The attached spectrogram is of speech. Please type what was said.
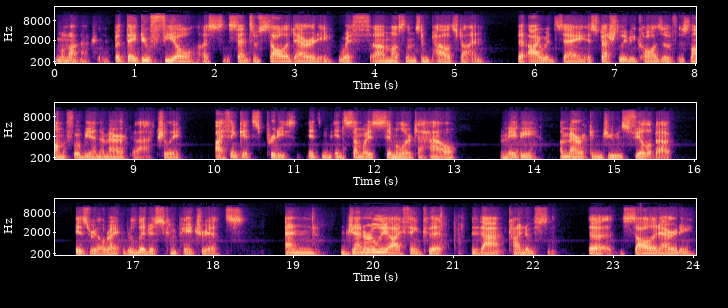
well not naturally but they do feel a sense of solidarity with uh, muslims in palestine that i would say especially because of islamophobia in america actually i think it's pretty it's in some ways similar to how maybe american jews feel about israel right? Religious compatriots. And generally i think that that kind of uh, solidarity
